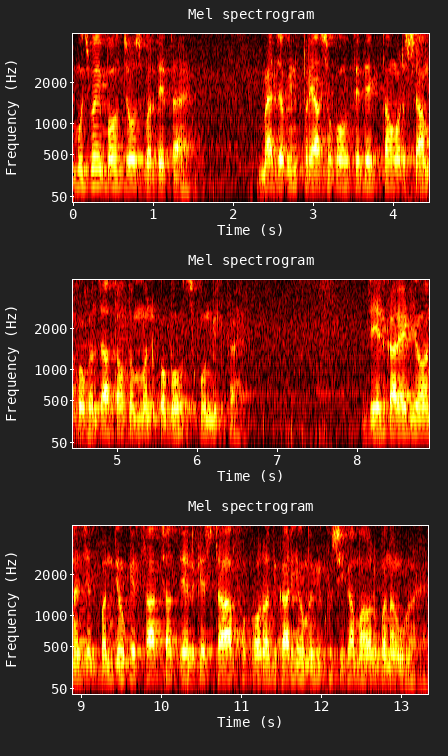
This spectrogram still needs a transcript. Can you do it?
मुझमें बहुत जोश भर देता है। मैं जब इन प्रयासों को होते देखता हूँ और शाम को घर जाता हूँ तो मन को बहुत सुकून मिलता है। जेल का रेडियो आने से बंदियों के साथ साथ जेल के स्टाफ और अधिकारियों में भी खुशी का माहौल बना हुआ है।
